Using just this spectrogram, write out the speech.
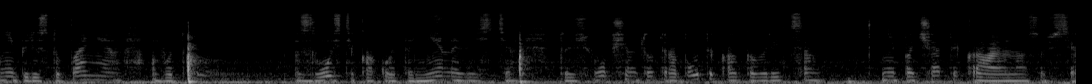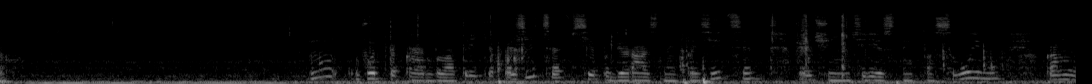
не переступание вот, злости какой-то, ненависти. То есть, в общем, тут работы, как говорится, непочатый край у нас у всех. Ну, вот такая была третья позиция. Все были разные позиции, очень интересные по-своему. Кому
